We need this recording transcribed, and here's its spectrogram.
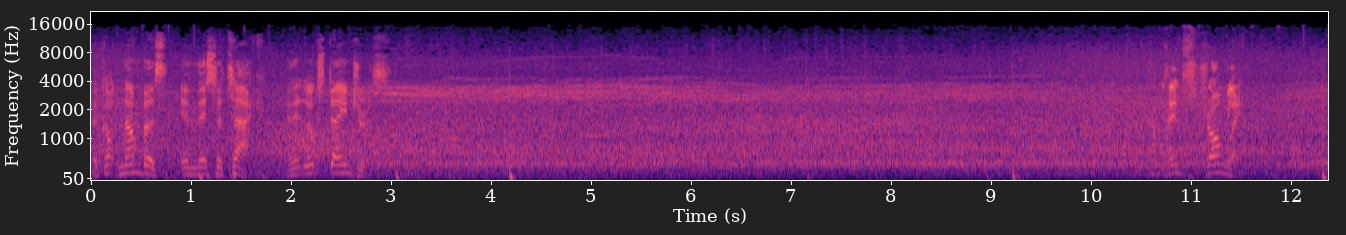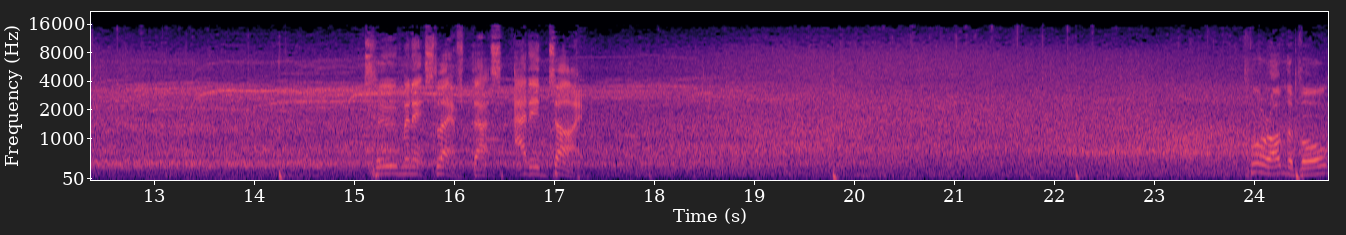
They've got numbers in this attack, and it looks dangerous. Comes in strongly. Two minutes left, that's added time. Poor on the ball.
